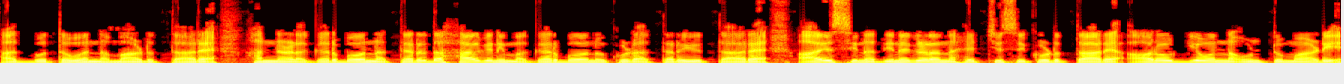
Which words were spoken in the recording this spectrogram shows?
ಅದ್ಭುತವನ್ನ ಮಾಡುತ್ತಾರೆ. ಹನ್ನಳ ಗರ್ಭವನ್ನು ತೆರೆದ ಹಾಗೆ ನಿಮ್ಮ ಗರ್ಭವನ್ನು ಕೂಡ ತೆರೆಯುತ್ತಾರೆ. ಆಯಸ್ಸಿನ ದಿನಗಳನ್ನು ಹೆಚ್ಚಿಸಿ ಕೊಡುತ್ತಾರೆ. ಆರೋಗ್ಯವನ್ನ ಉಂಟು ಮಾಡಿ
